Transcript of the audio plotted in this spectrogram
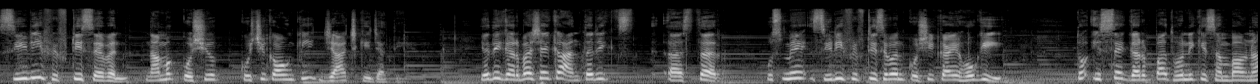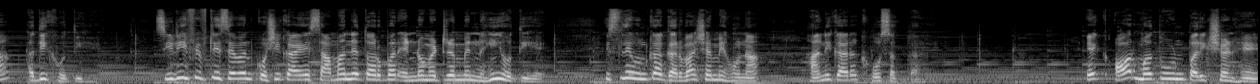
सी डी फिफ्टी सेवन नामक कोशिकाओं की जाँच की जाती है। यदि गर्भाशय का आंतरिक स्तर उसमें सी डी फिफ्टी सेवन कोशिकाएँ होगी तो इससे गर्भपात होने की संभावना अधिक होती है। सी डी फिफ्टी सेवन कोशिकाएँ सामान्य तौर पर एंडोमेट्रियम में नहीं होती है, इसलिए उनका गर्भाशय में होना हानिकारक हो सकता है। एक और महत्वपूर्ण परीक्षण है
